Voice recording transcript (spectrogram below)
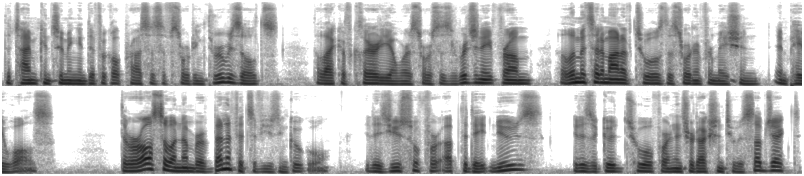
the time consuming and difficult process of sorting through results, the lack of clarity on where sources originate from, the limited amount of tools to sort information, and paywalls. There are also a number of benefits of using Google. It is useful for up to date news, it is a good tool for an introduction to a subject,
